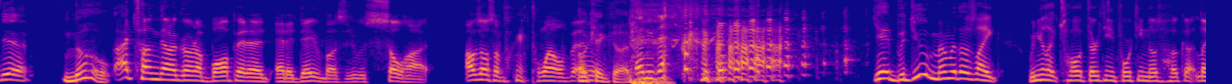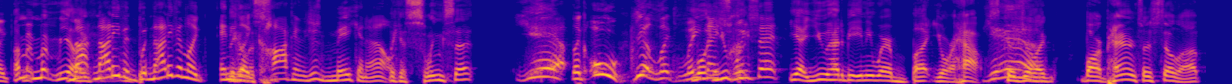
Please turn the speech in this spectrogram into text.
yeah. No. I tongued down a girl in a ball pit at, at a Dave and Buster's. It was so hot. I was also fucking 12. But I Okay, mean, good. anything. yeah, but do you remember those like when you're like 12, 13, 14, those hookup like I remember, yeah, not like, not even but not even like any Like on like a s- cock and just making out. like a swing set. yeah, like oh yeah, like late Well, night you swing could- set. Yeah, you had to be anywhere but your house because Yeah. you're like, our parents are still up.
